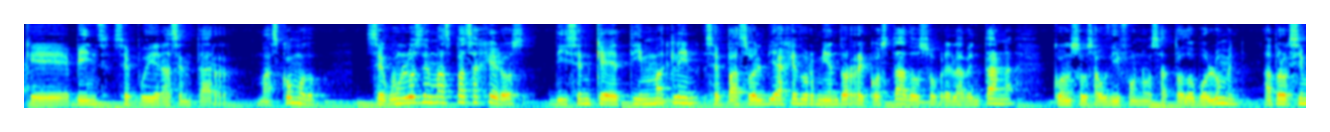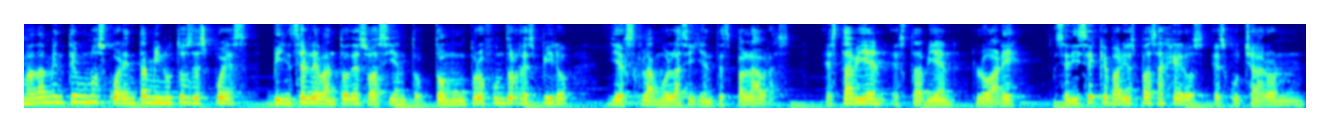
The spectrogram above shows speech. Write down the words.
que Vince se pudiera sentar más cómodo. Según los demás pasajeros, dicen que Tim McLean se pasó el viaje durmiendo recostado sobre la ventana con sus audífonos a todo volumen. Aproximadamente unos 40 minutos después, Vince se levantó de su asiento, tomó un profundo respiro y exclamó las siguientes palabras. Está bien, está bien, lo haré. Se dice que varios pasajeros escucharon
